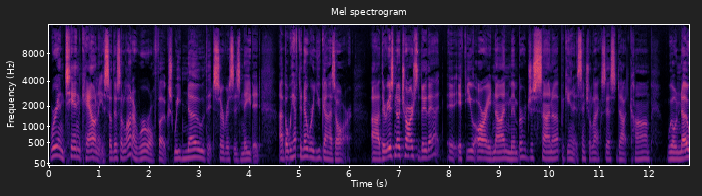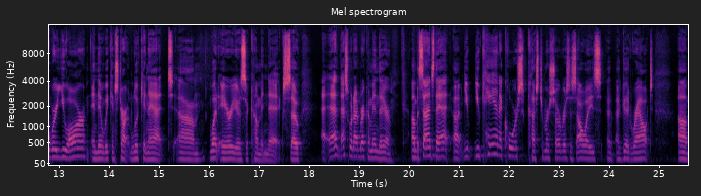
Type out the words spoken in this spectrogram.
we're in 10 counties, so there's a lot of rural folks. We know that service is needed, uh, but we have to know where you guys are. Uh, there is no charge to do that. If you are a non member, just sign up again at centralaccess.com. We'll know where you are, and then we can start looking at um, what areas are coming next. So uh, that's what I'd recommend there. Um, besides that, uh, you you can, of course, customer service is always a, a good route, uh,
